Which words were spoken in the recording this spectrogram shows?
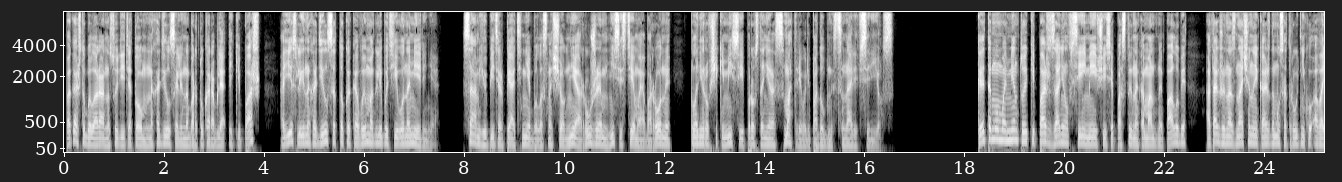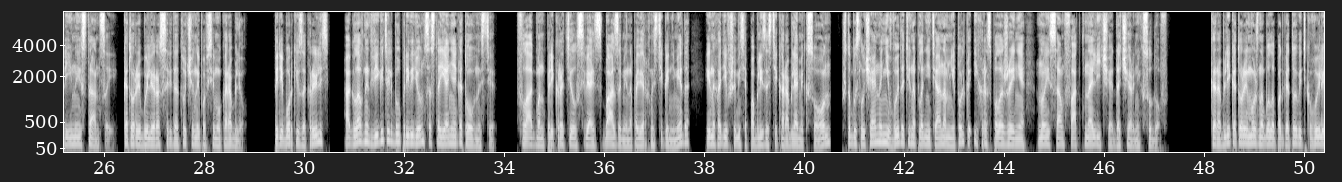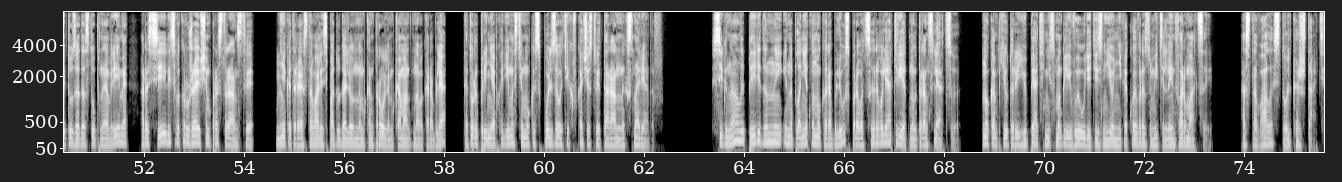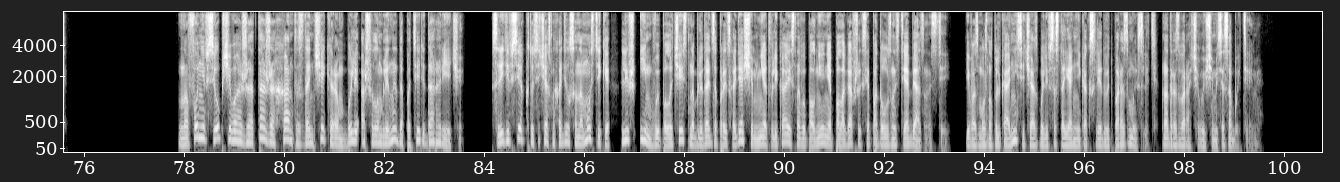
Пока что было рано судить о том, находился ли на борту корабля экипаж, а если и находился, то каковы могли быть его намерения. Сам Юпитер-5 не был оснащен ни оружием, ни системой обороны, планировщики миссии просто не рассматривали подобный сценарий всерьез. К этому моменту экипаж занял все имеющиеся посты на командной палубе, а также назначенные каждому сотруднику аварийные станции, которые были рассредоточены по всему кораблю. Переборки закрылись, а главный двигатель был приведен в состояние готовности. Флагман прекратил связь с базами на поверхности Ганимеда и находившимися поблизости кораблями Ксоон, чтобы случайно не выдать инопланетянам не только их расположение, но и сам факт наличия дочерних судов. Корабли, которые можно было подготовить к вылету за доступное время, рассеялись в окружающем пространстве. Некоторые оставались под удаленным контролем командного корабля, который при необходимости мог использовать их в качестве таранных снарядов. Сигналы, переданные инопланетному кораблю, спровоцировали ответную трансляцию, но компьютеры Ю-5 не смогли выудить из нее никакой вразумительной информации. Оставалось только ждать. На фоне всеобщего ажиотажа Хант с Данчекером были ошеломлены до потери дара речи. Среди всех, кто сейчас находился на мостике, лишь им выпала честь наблюдать за происходящим, не отвлекаясь на выполнение полагавшихся по должности обязанностей. И, возможно, только они сейчас были в состоянии как следует поразмыслить над разворачивающимися событиями.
